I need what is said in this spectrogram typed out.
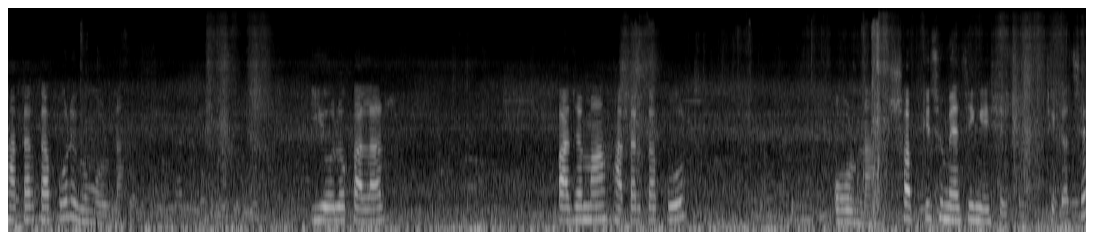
হাতার কাপড় এবং ওড়না। ইয়েলো কালার পাজামা, হাতার কাপড়, ওড়না সব কিছু ম্যাচিং এসেছে, ঠিক আছে?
